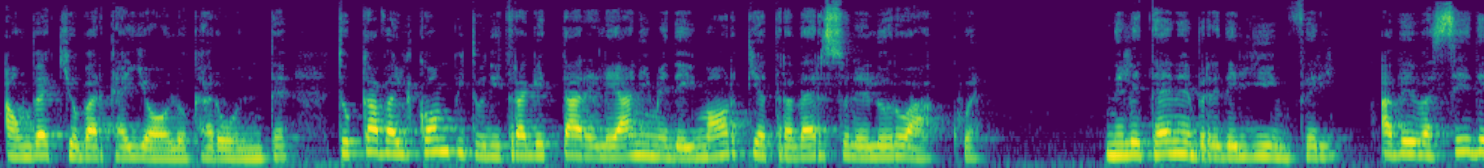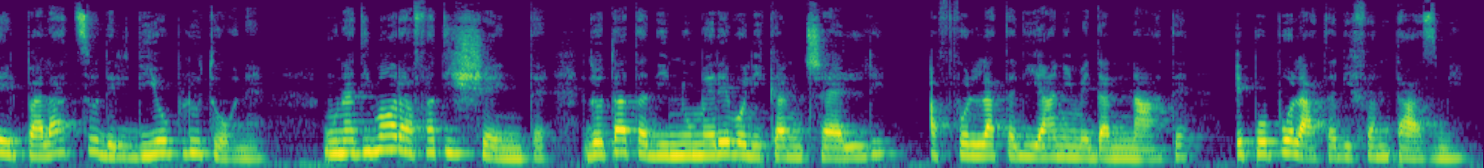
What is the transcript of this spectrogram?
A un vecchio barcaiolo, Caronte, toccava il compito di traghettare le anime dei morti attraverso le loro acque nelle tenebre degli inferi aveva sede il palazzo del dio Plutone, una dimora fatiscente, dotata di innumerevoli cancelli, affollata di anime dannate e popolata di fantasmi.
